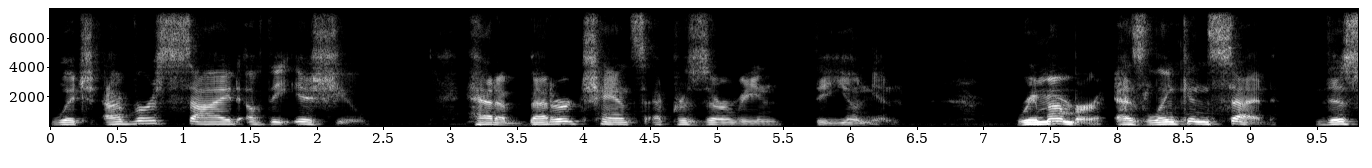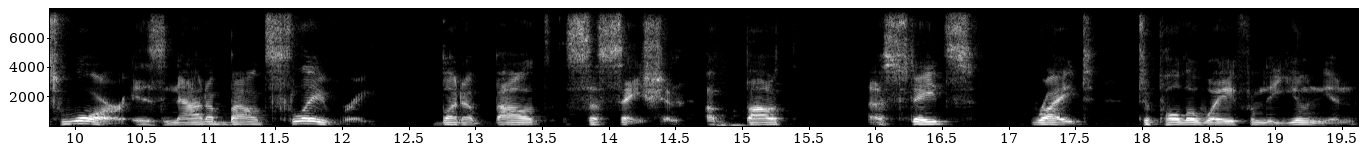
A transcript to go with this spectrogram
whichever side of the issue had a better chance at preserving the Union. Remember, as Lincoln said, this war is not about slavery, but about secession, about a state's right to pull away from the Union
